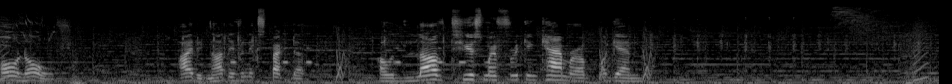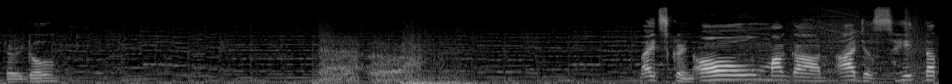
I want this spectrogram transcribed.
Oh no. I did not even expect that. I would love to use my freaking camera again. There we go. Light screen. Oh my god. I just hate that.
